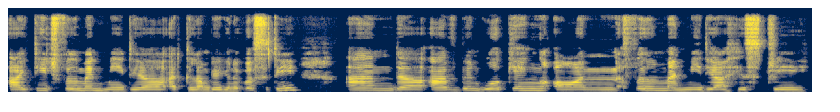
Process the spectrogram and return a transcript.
I teach film and media at Columbia University, and uh, I've been working on film and media history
